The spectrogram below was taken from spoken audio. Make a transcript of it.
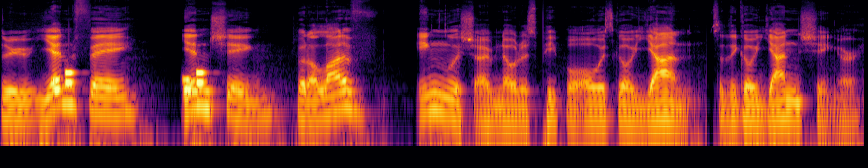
Through Yan Fei, Yan Qing, but a lot of English, I've noticed people always go yan. So they go yanxing or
